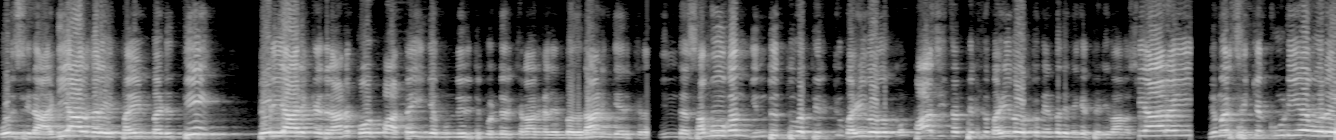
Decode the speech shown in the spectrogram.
ஒரு சில அடியாள்களை பயன்படுத்தி பெரியாருக்கு எதிரான கோட்பாட்டை இங்கே முன்னிறுத்தி கொண்டிருக்கிறார்கள் என்பதுதான் இங்கே இருக்கிறது. இந்த சமூகம் இந்துத்துவத்திற்கு வழிவகுக்கும் பாசிசத்திற்கு வழிவகுக்கும் என்பது மிக தெளிவாக பெரியாரை விமர்சிக்கக்கூடிய ஒரு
